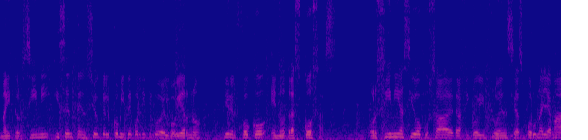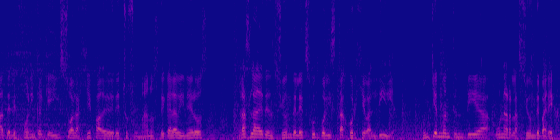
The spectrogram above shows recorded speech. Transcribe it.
Maite Orsini y sentenció que el comité político del gobierno tiene el foco en otras cosas. Orsini ha sido acusada de tráfico de influencias por una llamada telefónica que hizo a la jefa de derechos humanos de Carabineros tras la detención del exfutbolista Jorge Valdivia, con quien mantendría una relación de pareja.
